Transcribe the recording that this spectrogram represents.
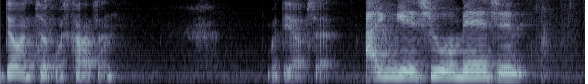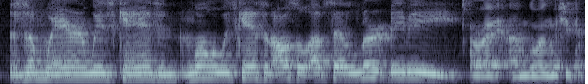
Dylan took Wisconsin with the upset. I can get you a mention somewhere in Wisconsin. I'm going with Wisconsin. Also, upset alert, baby. All right, I'm going Michigan.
